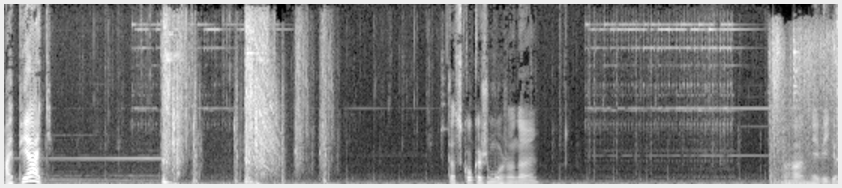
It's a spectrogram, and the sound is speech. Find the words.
Опять? Да сколько же можно, да? Ага, я видел.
